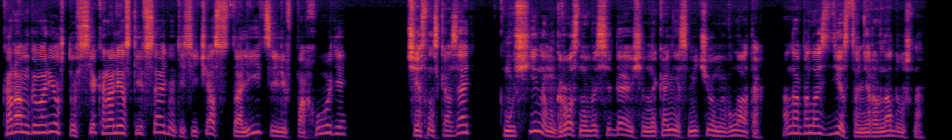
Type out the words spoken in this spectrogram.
Карам говорил, что все королевские всадники сейчас в столице или в походе. Честно сказать, к мужчинам, грозно восседающим на коне с мечом и в латах, она была с детства неравнодушна.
